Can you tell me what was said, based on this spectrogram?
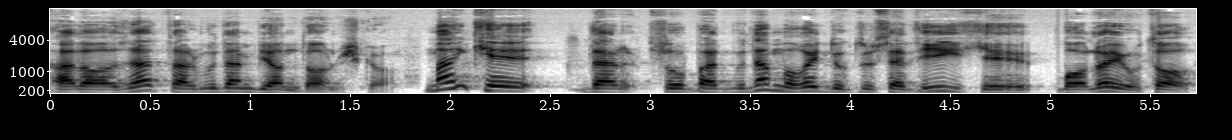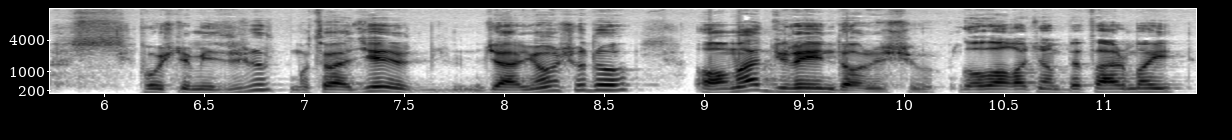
علازت فرمودم بیان دانشگاه. من که در صحبت بودم آقای دکتر صدیقی که بالای اتاق پشت میز متوجه جریان شد و آمد جلوی این دانشجو. گفت آقا جان بفرمایید.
